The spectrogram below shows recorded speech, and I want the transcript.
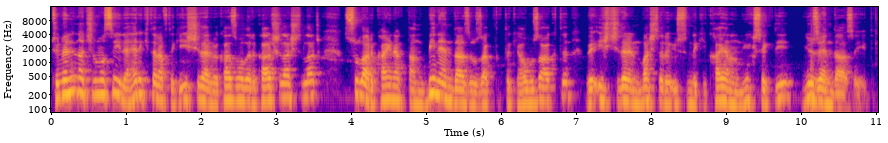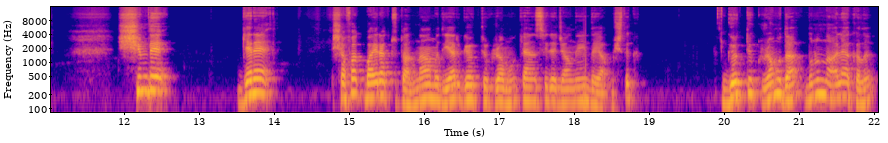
Tünelin açılmasıyla her iki taraftaki işçiler ve kazmaları karşılaştılar. Sular kaynaktan bin endaze uzaklıktaki havuza aktı ve işçilerin başları üstündeki kayanın yüksekliği yüz endazeydi. Şimdi gene Şafak Bayrak tutan namı diğer Göktürk Ramu kendisiyle canlı yayın da yapmıştık. Göktürk Ramu da bununla alakalı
